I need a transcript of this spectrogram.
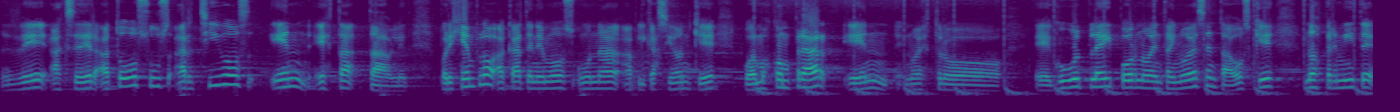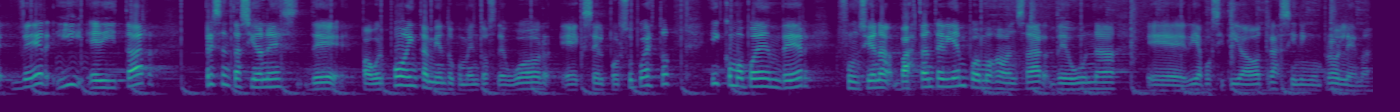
de acceder a todos sus archivos en esta tablet. Por ejemplo, acá tenemos una aplicación que podemos comprar en nuestro eh, Google Play por 99 centavos que nos permite ver y editar presentaciones de PowerPoint, también documentos de Word, Excel por supuesto y como pueden ver funciona bastante bien, podemos avanzar de una eh, diapositiva a otra sin ningún problema.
